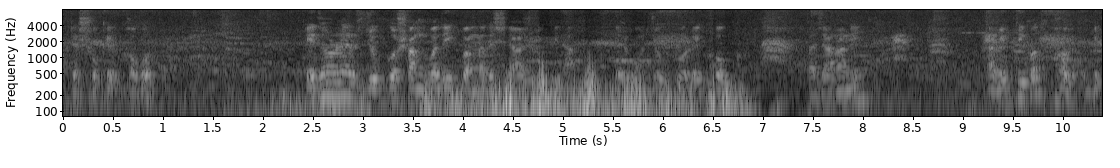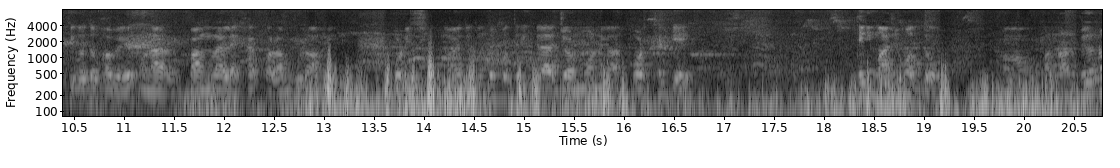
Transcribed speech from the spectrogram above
একটা শোকের খবর। এই ধরনের যোগ্য সাংবাদিক বাংলাদেশে আসবে কিনা, এরকম যোগ্য লেখক তা জানা নেই। আর ব্যক্তিগতভাবে ব্যক্তিগতভাবে ওনার বাংলা লেখা কলামগুলো আমি পড়েছি। নয়াদিগন্ত পত্রিকা জন্ম নেওয়ার পর থেকে তিনি মাঝে মধ্যে অন্যান্য বিভিন্ন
